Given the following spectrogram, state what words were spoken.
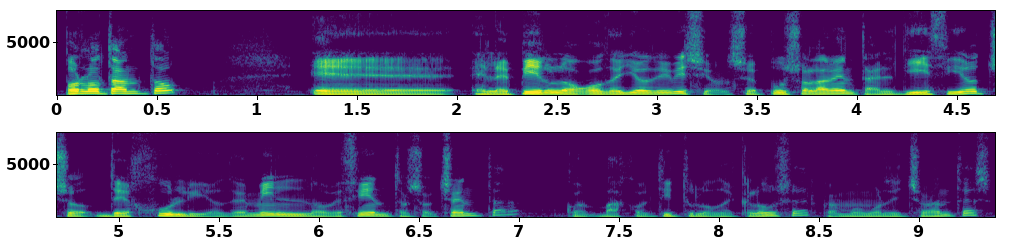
Por lo tanto, eh, el epílogo de Yo Division se puso a la venta el 18 de julio de 1980, bajo el título de Closer, como hemos dicho antes,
